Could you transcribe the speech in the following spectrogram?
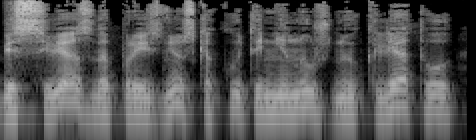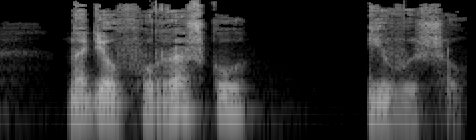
бессвязно произнес какую-то ненужную клятву, надел фуражку и вышел.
